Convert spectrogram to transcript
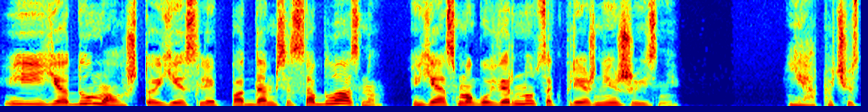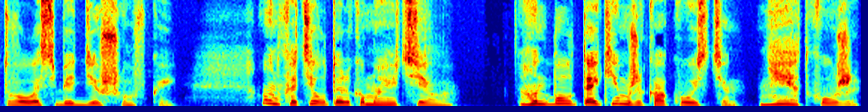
И я думал, что если поддамся соблазну, я смогу вернуться к прежней жизни. Я почувствовала себя дешевкой. Он хотел только моё тело. Он был таким же, как Остин. Нет, хуже.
